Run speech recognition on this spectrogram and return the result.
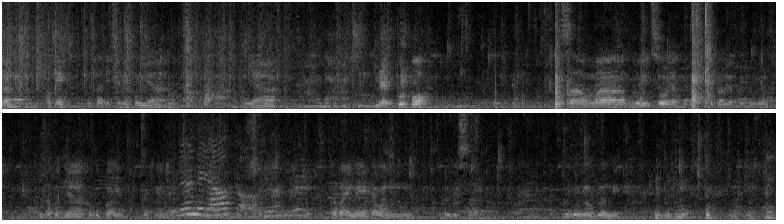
Dan oke, kita di sini punya punya black purple sama blue insole ya. Kita, kita lihat ya, teman-teman. Ini takutnya kebuka gitu packingnya karena ini hewan berbisa juga nggak berani. Itu tuh. Nah, nah,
